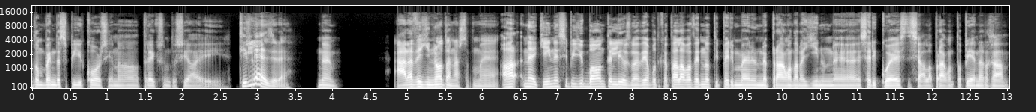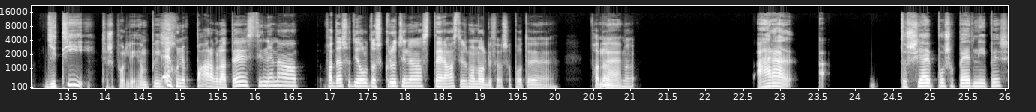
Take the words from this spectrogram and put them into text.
150 CPU cores για να τρέξουν το CI Τι λες ρε; ναι. Άρα δεν γινόταν, ας το πούμε. Άρα, ναι, και είναι CPU bound τελείως. Δηλαδή, από ό,τι κατάλαβα, δεν είναι ότι περιμένουν πράγματα να γίνουν ε, σε request ή σε άλλα πράγματα τα οποία είναι αργά. Γιατί τόσο πολύ, θα μου πεις. Έχουν πάρα πολλά τεστ. Είναι ένα. Φαντάζομαι ότι όλο το Scrooge είναι ένας τεράστιος μονόλιθο. Οπότε. Φαντάζομαι. Άρα α, το CI πόσο παίρνει, είπες;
